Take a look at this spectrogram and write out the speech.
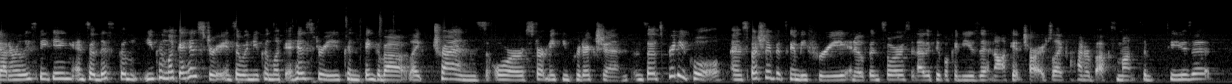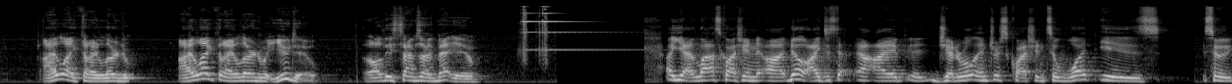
generally speaking. And so this can, you can look at history. And so when you can look at history, you can think about like trends or start making predictions. And so it's pretty cool. And especially if it's going to be free and open source, and other people can use it and not get charged like 100 bucks a month to, to use it. I like that I learned. I like that I learned what you do. All these times I've met you. Uh, yeah. Last question. Uh, no, I just I uh, general interest question. So what is so?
